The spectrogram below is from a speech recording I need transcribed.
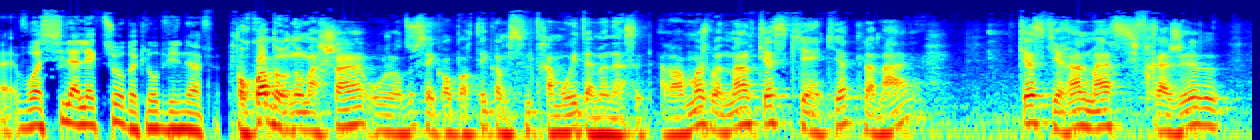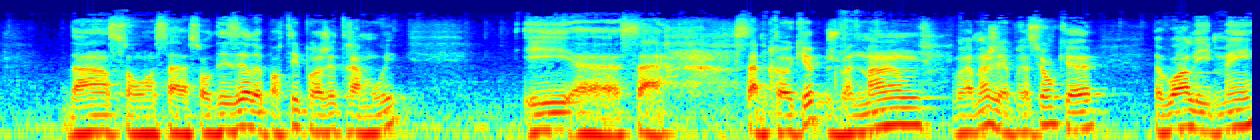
Euh, voici la lecture de Claude Villeneuve. Pourquoi Bruno Marchand, aujourd'hui, s'est comporté comme si le tramway était menacé? Alors moi, je me demande qu'est-ce qui inquiète le maire? Qu'est-ce qui rend le maire si fragile dans son, désir de porter le projet de tramway? Et euh, ça, ça me préoccupe. Je me demande, vraiment, j'ai l'impression que de voir les mains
